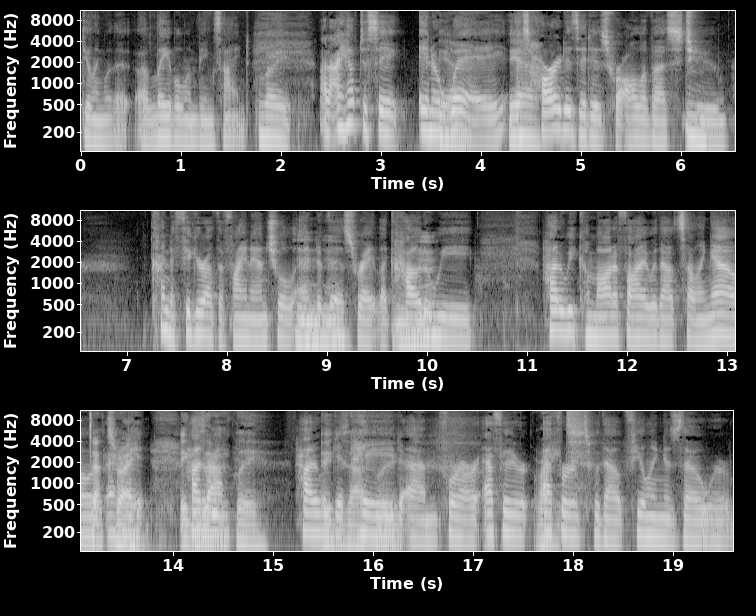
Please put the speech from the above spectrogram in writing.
dealing with a, a label and being signed. Right. And I have to say, in a Yeah. way, as Yeah. Mm. hard as it is for all of us to kind of figure out the financial end of this, right? Like, how do we, how do we commodify without selling out? Mm-hmm. That's right. How do we, Exactly. how do we Exactly. get paid um, for our effort, Right. efforts without feeling as though we're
